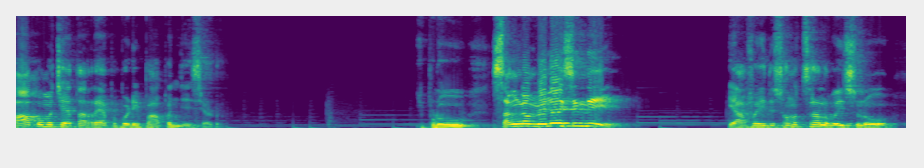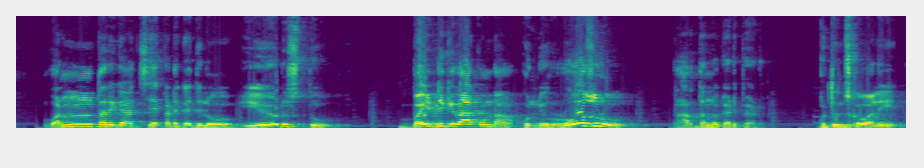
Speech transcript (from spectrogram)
పాపము చేత రేపబడి పాపం చేశాడు. ఇప్పుడు సంఘం వెలేసింది. యాభై ఐదు సంవత్సరాల వయసులో ఒంటరిగా చీకటి గదిలో ఏడుస్తూ బయటికి రాకుండా కొన్ని రోజులు ప్రార్థనలో గడిపాడు. గుర్తుంచుకోవాలి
